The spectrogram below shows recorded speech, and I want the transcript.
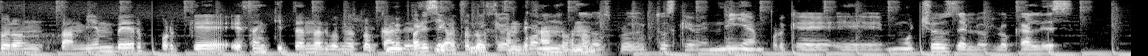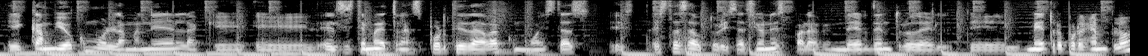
pero también ver por qué están quitando algunos locales Me parece y otros los están dejando, ¿no? Los productos que vendían, porque eh, muchos de los locales eh, cambió como la manera en la que eh, el sistema de transporte daba como estas, estas autorizaciones para vender dentro del, del, metro, por ejemplo,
